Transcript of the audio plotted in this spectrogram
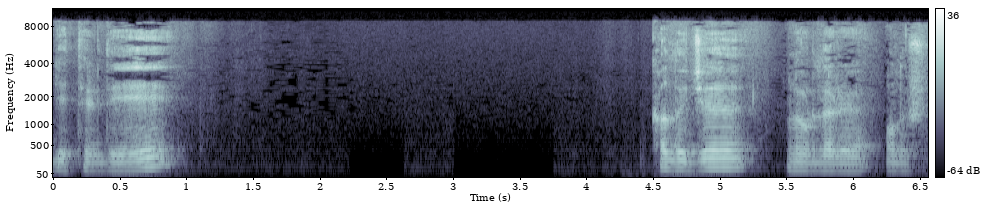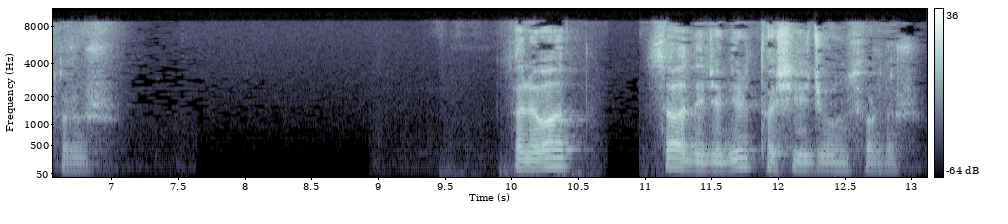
getirdiği kalıcı nurları oluşturur. Salavat sadece bir taşıyıcı unsurdur.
